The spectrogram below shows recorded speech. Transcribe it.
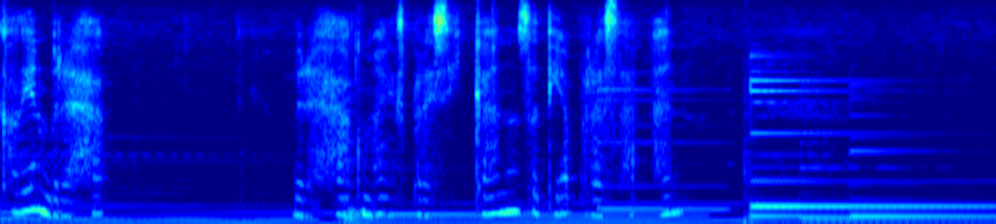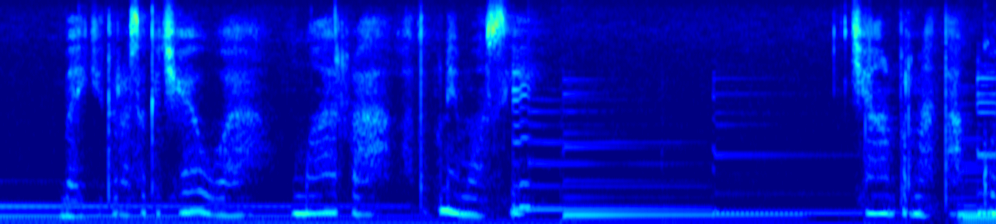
kalian berhak berhak mengekspresikan setiap perasaan, baik itu rasa kecewa, marah, ataupun emosi. Jangan pernah takut,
